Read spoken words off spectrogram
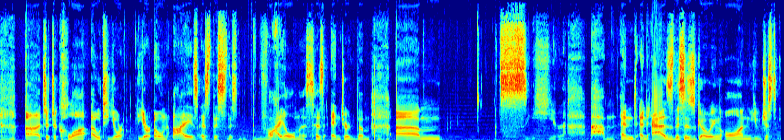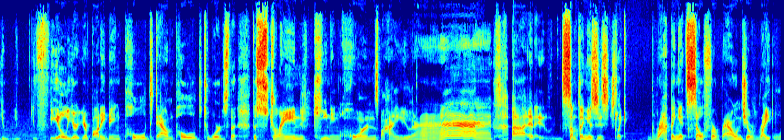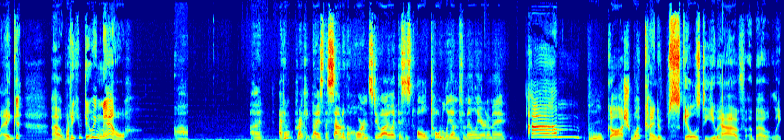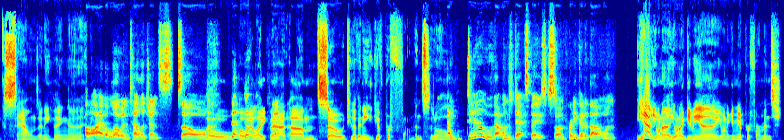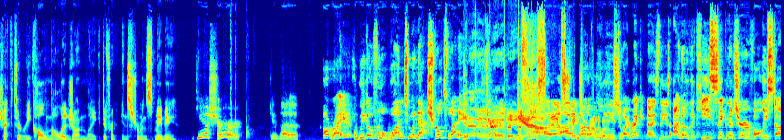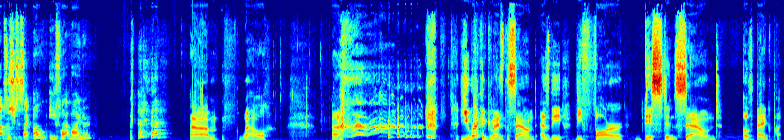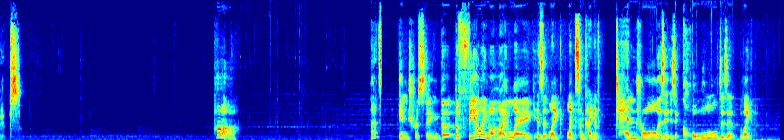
uh to to claw out your your own eyes as this this vileness has entered them. Um let's see here. Um and and as this is going on you just you you feel your your body being pulled down pulled towards the the strange keening horns behind you uh, and it, something is is like wrapping itself around your right leg uh, what are you doing now Oh, Uh, I don't recognize the sound of the horns, do I? Like, this is all totally unfamiliar to me. Um. Oh gosh, what kind of skills do you have about like sounds? Anything? Uh, Oh, I have a low intelligence, so. oh, oh, I like that. Um. So, do you have any? Do you have performance at all? I do! That one's dex based, so I'm pretty good at that one. Yeah. You wanna? You wanna give me a? You wanna give me a performance check to recall knowledge on like different instruments, maybe? Yeah, sure. Give that a. Alright, we go from a 1 to a natural 20. Yay! Sure. This Yeah. is Uh, I not only do I recognize these, I know the key signature. Valli stops, and she's just like, "Oh, E flat minor." Um, well, uh, you recognize the sound as the the far distant sound of bagpipes. Huh. That's interesting. The the feeling on my leg is it like like some kind of tendril? Is it is it cold? Is it like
